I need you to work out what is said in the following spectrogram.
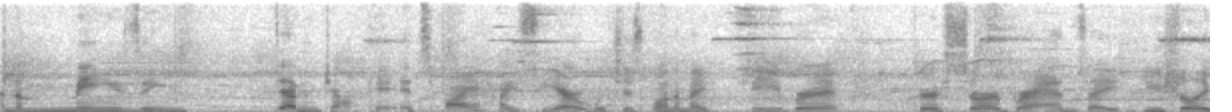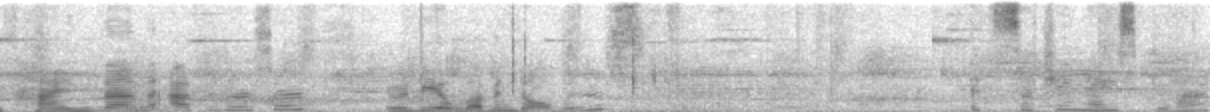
an amazing denim jacket. It's by High Sierra, which is one of my favorite thrift store brands. I usually find them at the thrift store. It would be $11. It's such a nice black,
